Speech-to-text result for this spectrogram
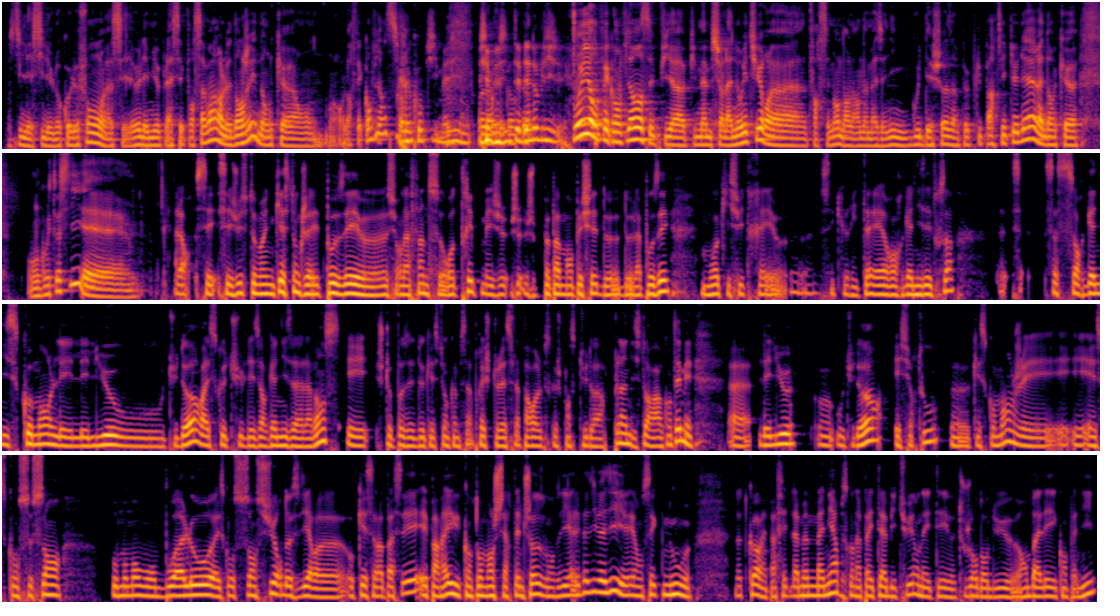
on se dit si les locaux le font, euh, c'est eux les mieux placés pour savoir le danger, donc euh, on, leur fait confiance sur le coup. J'imagine. J'imagine, t'es bien obligé. Oui, on fait confiance et puis, puis même sur la nourriture, forcément dans, en Amazonie, on goûte des choses un peu plus particulières et donc on goûte aussi. Et... Alors, c'est justement une question que j'allais te poser sur la fin de ce road trip, mais je ne peux pas m'empêcher de, de, la poser moi qui suis très euh, sécuritaire, organisé, tout ça, euh, ça, s'organise comment les, lieux où tu dors? Est-ce que tu les organises à l'avance? Et je te pose les deux questions comme ça, après je te laisse la parole parce que je pense que tu dois avoir plein d'histoires à raconter, mais euh, les lieux où, tu dors et surtout qu'est-ce qu'on mange et, est-ce qu'on se sent au moment où on boit l'eau, est-ce qu'on se sent sûr de se dire ok ça va passer? Et pareil quand on mange certaines choses, on se dit allez vas-y vas-y. Et on sait que nous notre corps n'est pas fait de la même manière parce qu'on n'a pas été habitué, on a été euh, toujours dans du euh, emballé et compagnie.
